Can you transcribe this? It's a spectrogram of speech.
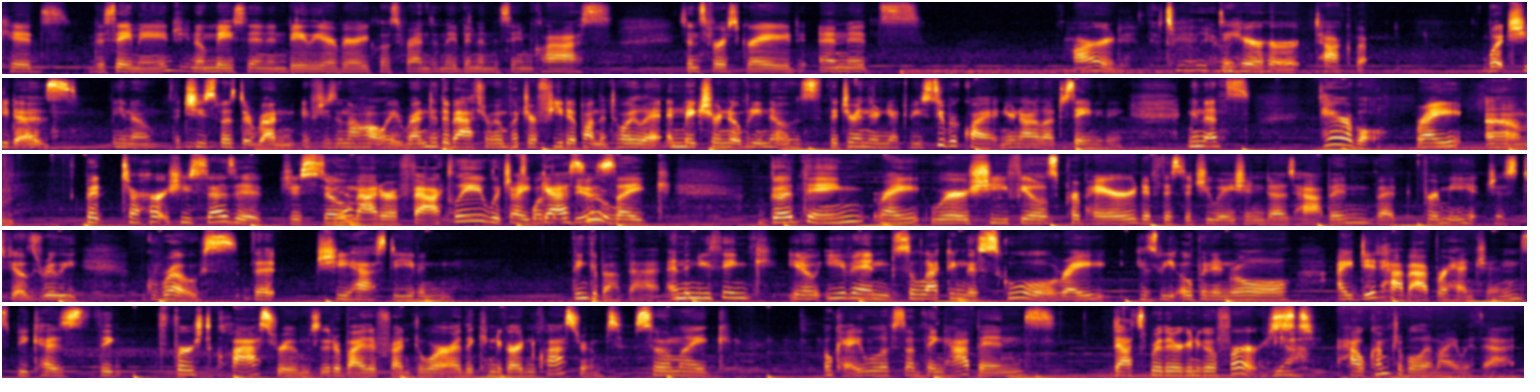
kids the same age. You know, Mason and Bailey are very close friends, and they've been in the same class since first grade. And it's hard It's really hard. to hear her talk about what she does. You know, that she's supposed to run, if she's in the hallway, run to the bathroom and put your feet up on the toilet and make sure nobody knows that you're in there and you have to be super quiet and you're not allowed to say anything. I mean, that's terrible, right? Um, but to her, she says it just so matter of factly, which I guess is like good thing, right? Where she feels prepared if the situation does happen. But for me, it just feels really gross that she has to even think about that. And then you think, you know, even selecting this school, right? Because we open enroll, I did have apprehensions because the first classrooms that are by the front door are the kindergarten classrooms. So I'm like, okay, well, if something happens, that's where they're going to go first. Yeah. How comfortable am I with that?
